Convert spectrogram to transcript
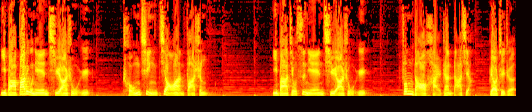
一八八六年七月二十五日，重庆教案发生。一八九四年七月二十五日，丰岛海战打响，标志着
